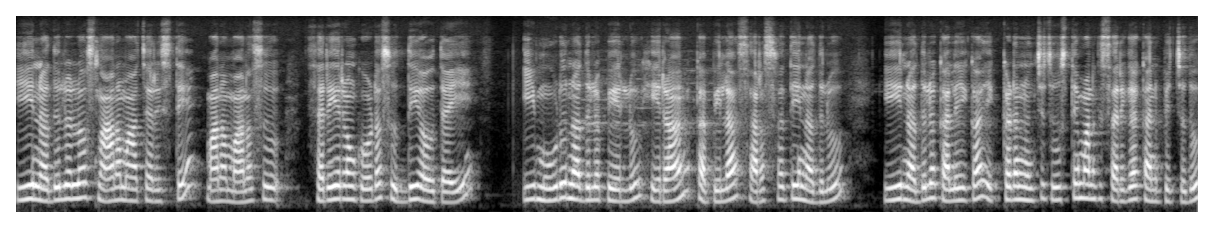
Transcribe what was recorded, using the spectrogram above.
ఈ నదులలో స్నానం ఆచరిస్తే మన మనసు శరీరం కూడా శుద్ధి అవుతాయి. ఈ మూడు నదుల పేర్లు హిరాన్ కపిల సరస్వతి నదులు. ఈ నదుల కలయిక ఇక్కడ నుంచి చూస్తే మనకు సరిగా కనిపించదు.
